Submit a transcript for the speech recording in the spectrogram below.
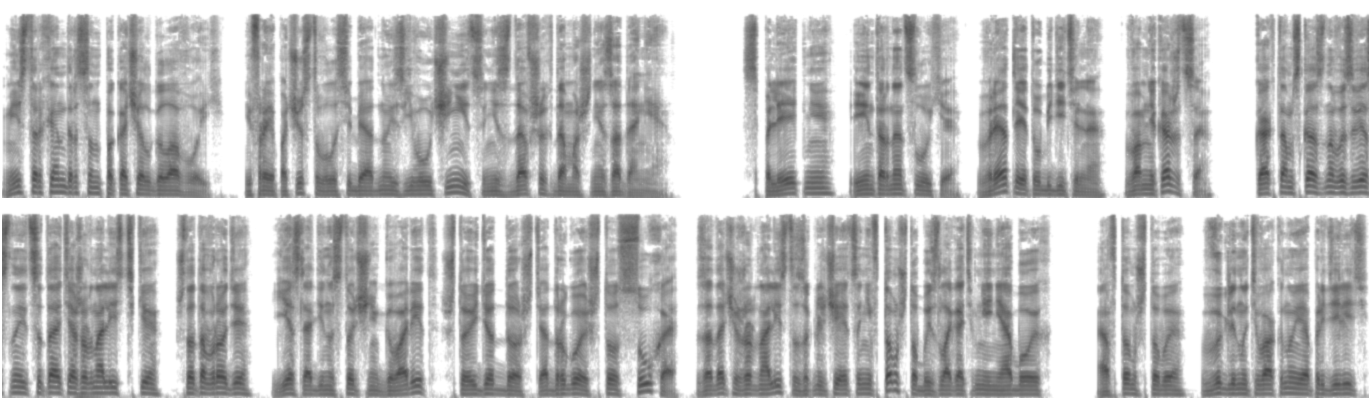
Мистер Хендерсон покачал головой, и Фрей почувствовала себя одной из его учениц, не сдавших домашнее задание. Сплетни и интернет-слухи. Вряд ли это убедительно. Вам не кажется? Как там сказано в известной цитате о журналистике, что-то вроде «Если один источник говорит, что идет дождь, а другой, что сухо, задача журналиста заключается не в том, чтобы излагать мнение обоих, а в том, чтобы выглянуть в окно и определить,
